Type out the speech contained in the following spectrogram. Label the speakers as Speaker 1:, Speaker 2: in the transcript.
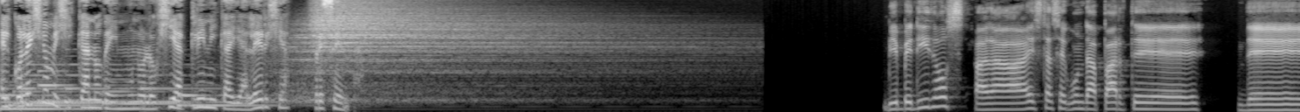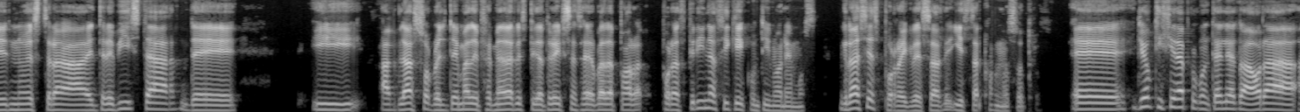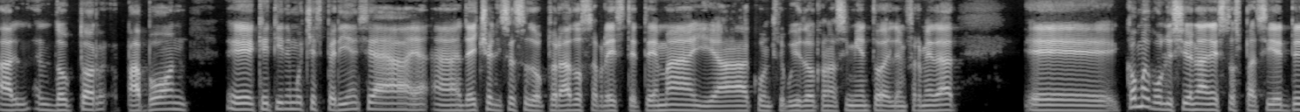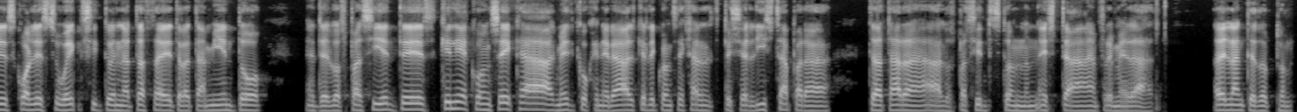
Speaker 1: El Colegio Mexicano de Inmunología Clínica y Alergia presenta.
Speaker 2: Bienvenidos a esta segunda parte de nuestra entrevista de y hablar sobre el tema de enfermedad respiratoria exacerbada por, por aspirina, así que continuaremos. Gracias por regresar y estar con nosotros. Eh, yo quisiera preguntarle ahora al, doctor Pavón, eh, que tiene mucha experiencia, eh, de hecho hizo su doctorado sobre este tema y ha contribuido al conocimiento de la enfermedad. ¿Cómo evolucionan estos pacientes? ¿Cuál es su éxito en la tasa de tratamiento de los pacientes? ¿Qué le aconseja al médico general? ¿Qué le aconseja al especialista para tratar a los pacientes con esta enfermedad? Adelante, doctor.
